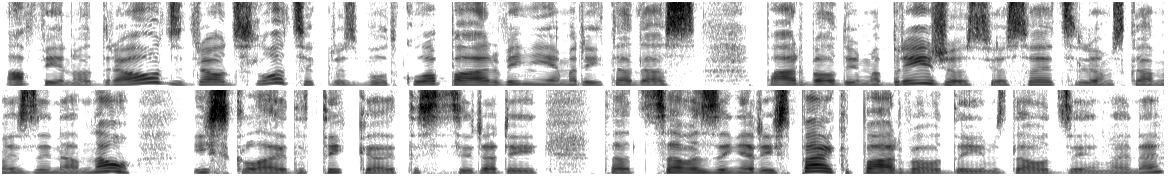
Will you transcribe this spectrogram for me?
apvienot draudzi, draudzes locekļus, būt kopā ar viņiem arī tādās pārbaudījuma brīžos, jo svētceļojums, kā mēs zinām, nav izklaide tikai, tas ir arī tāds sava ziņa arī spēka pārbaudījums daudziem, vai ne?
